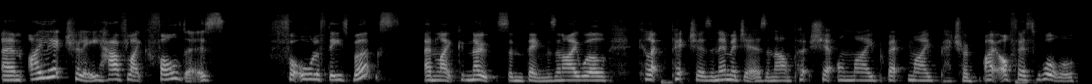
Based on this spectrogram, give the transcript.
um, I literally have like folders for all of these books and like notes and things and i will collect pictures and images and i'll put shit on my my bedroom my office wall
